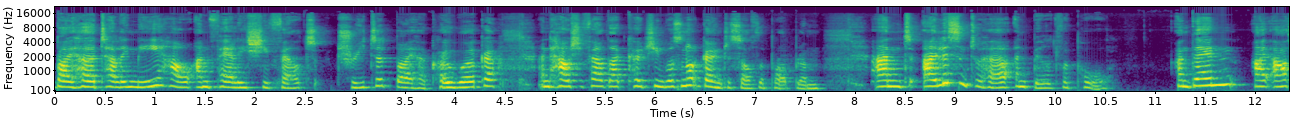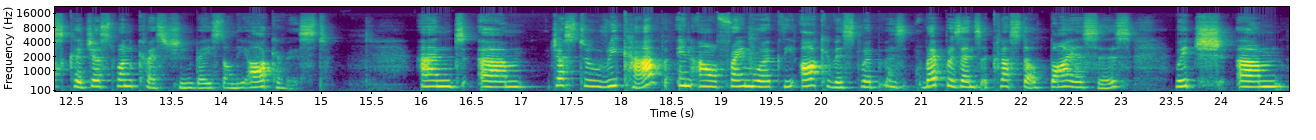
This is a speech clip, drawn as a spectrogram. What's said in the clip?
by her telling me how unfairly she felt treated by her co-worker and how she felt that coaching was not going to solve the problem. And I listened to her and built rapport. And then I asked her just one question based on the archivist. And um, just to recap, in our framework, the archivist rep- represents a cluster of biases which um,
